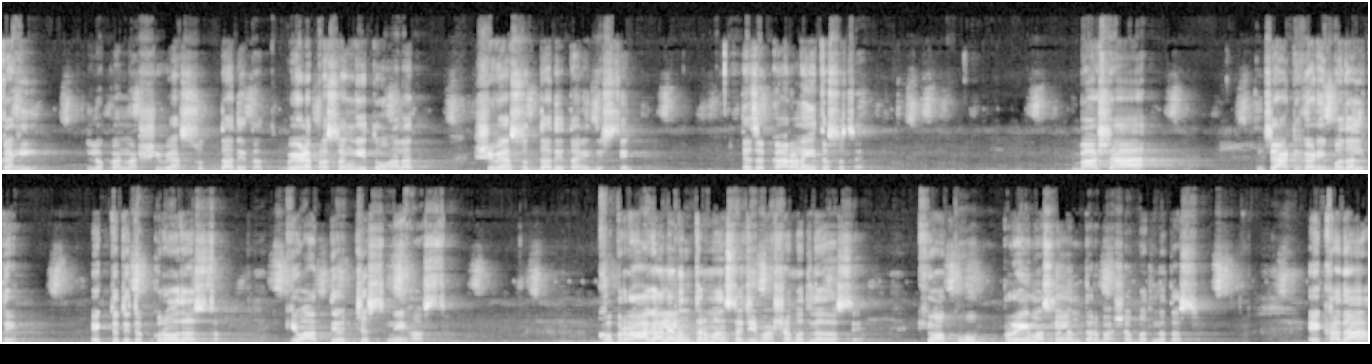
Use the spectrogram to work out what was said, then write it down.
काही लोकांना शिव्यासुद्धा देतात. वेळ प्रसंगी तुम्हाला शिव्यासुद्धा देताना दिसतील. त्याचं कारणही तसंच आहे. भाषा ज्या ठिकाणी बदलते एक तर तिथं क्रोध असतं किंवा अत्युच्च स्नेह असतं. खूप राग आल्यानंतर माणसाची भाषा बदलत असते किंवा खूप प्रेम असल्यानंतर भाषा बदलत असते. एखादा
